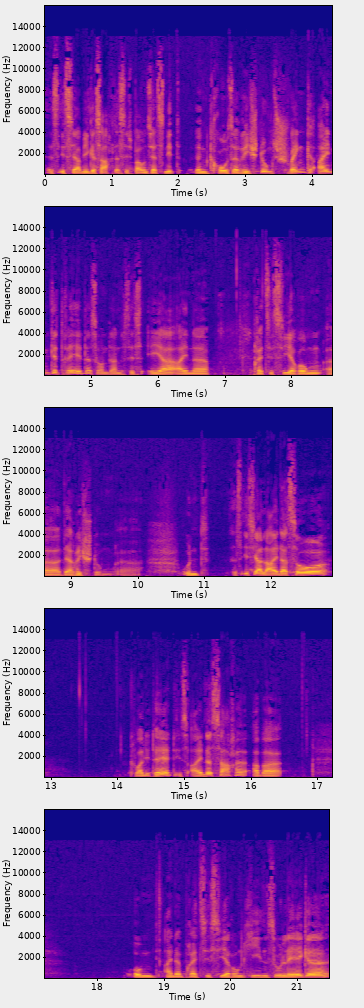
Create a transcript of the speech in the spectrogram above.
es ist ja, wie gesagt, es ist bei uns jetzt nicht ein großer Richtungsschwenk eingetreten, sondern es ist eher eine Präzisierung äh, der Richtung. Äh. Und es ist ja leider so, Qualität ist eine Sache, aber um eine Präzisierung hinzulegen,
